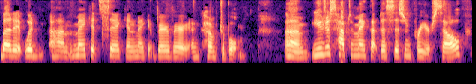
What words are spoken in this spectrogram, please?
but it would um, make it sick and make it very, very uncomfortable. Um, you just have to make that decision for yourself.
